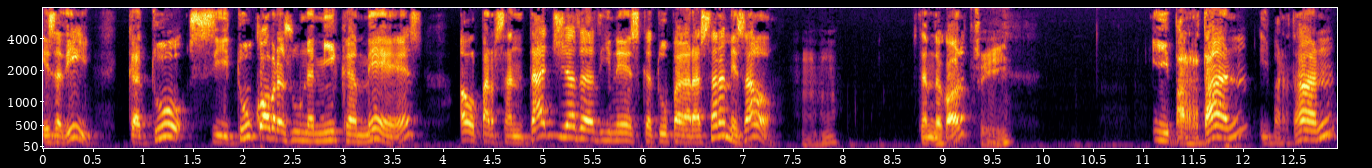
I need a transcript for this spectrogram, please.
És a dir, que tu, si tu cobres una mica més, el percentatge de diners que tu pagaràs serà més alt. Uh -huh. Estem d'acord? Sí. I per tant, i per tant,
